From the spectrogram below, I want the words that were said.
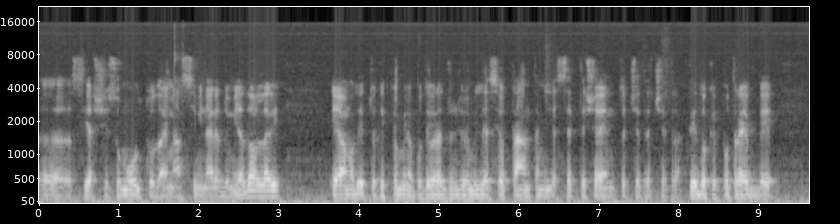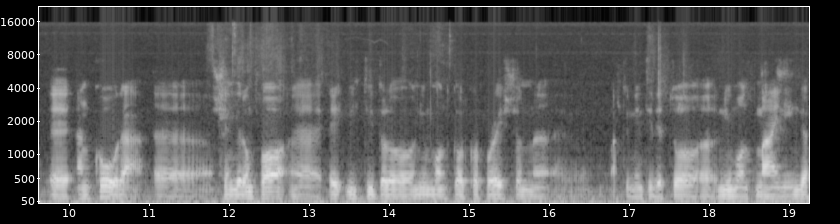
eh, sia sceso molto dai massimi in area 2000 dollari e avevamo detto che più o meno poteva raggiungere 1680, 1700 eccetera eccetera. Credo che potrebbe eh, ancora eh, scendere un po' eh, e il titolo Newmont Gold Corporation, eh, altrimenti detto Newmont Mining,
